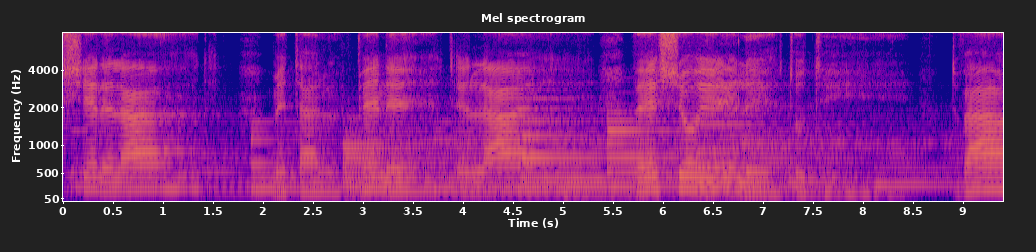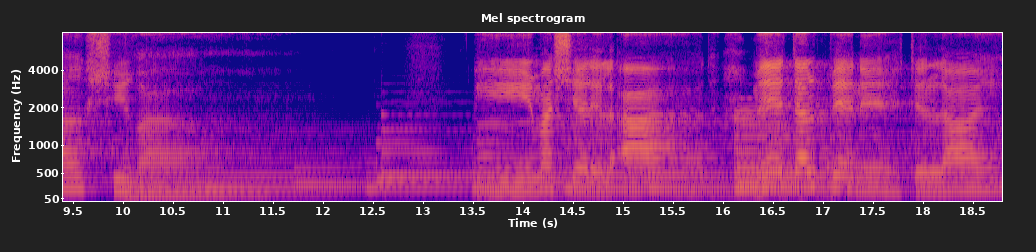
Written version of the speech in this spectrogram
של אלעד מטלפנת אליי ושואלת אותי דבר שירה. אמא של אלעד מטלפנת אליי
